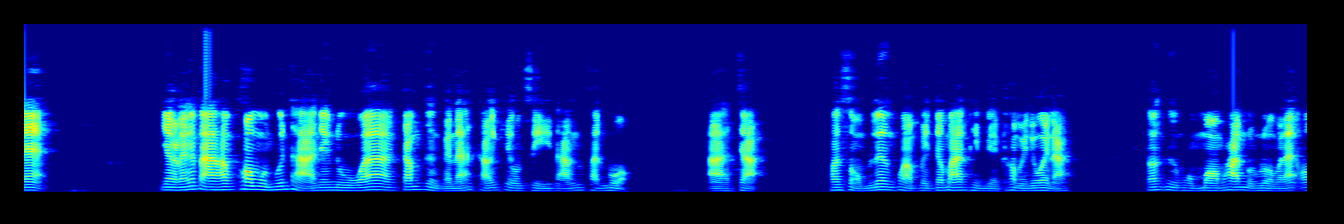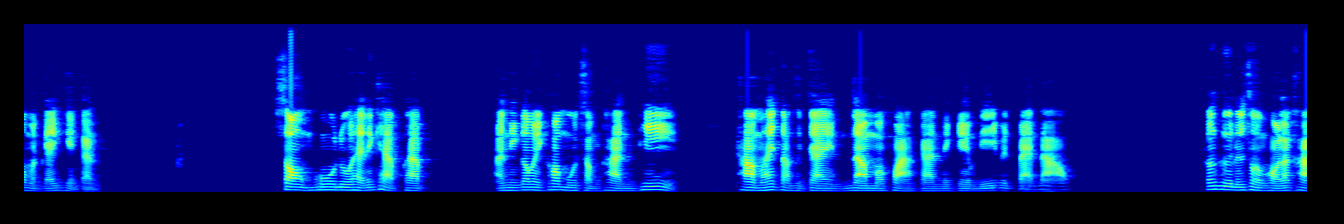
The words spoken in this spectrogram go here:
แน่ๆอย่างไรก็ตามครับข้อมูลพื้นฐานยังดูว่าก้ากึ่งกันนะ ทั้งเชลซีทั้งซันบวก อาจจะผสมเรื่องความเป็นเจ้าบ้านทีมเยือนเข้าไปด้วยนะ ก็คือผมมองภาพรวมๆมาแล้วว่ามันใกล้เคียงกันส่องภูดูแฮนดิแคปครับ อันนี้ก็เป็นข้อมูลสำคัญที่ ทำให้ตัดสินใจนำมาฝากกันในเกมนี้เป็น 8 ดาว ก็คือในส่วนของราคา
